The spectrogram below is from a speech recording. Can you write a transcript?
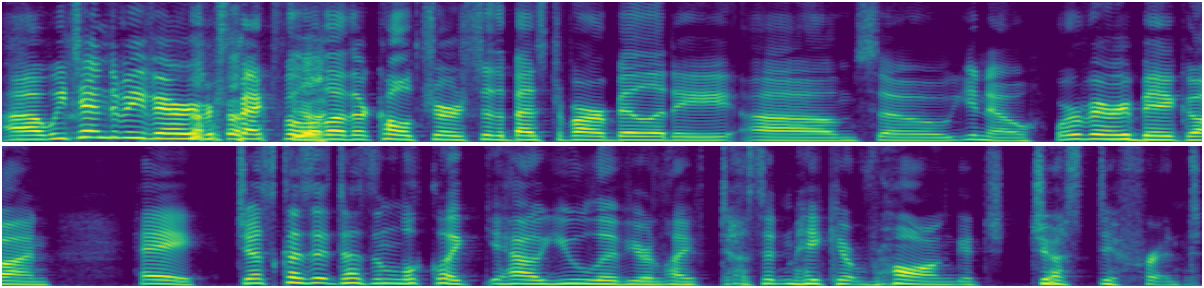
Uh, we tend to be very respectful of other cultures to the best of our ability. Um, so you know, we're very big on, hey, just because it doesn't look like how you live your life doesn't make it wrong. It's just different.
